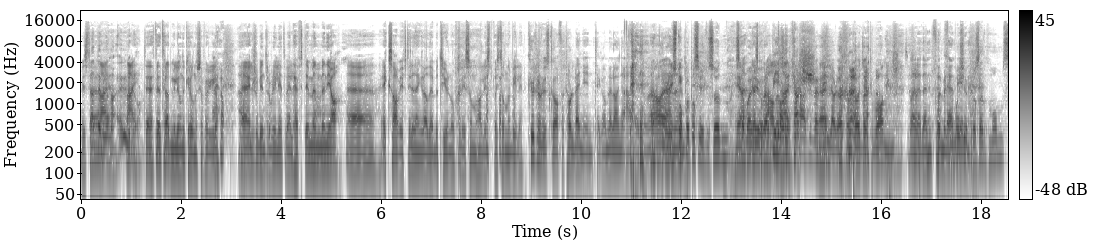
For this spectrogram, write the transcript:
Hvis 30 millioner euro? Nei, det, det er 30 millioner kroner, selvfølgelig. Eh, ellers så begynte det å bli litt vel heftig. Men, men ja, eh, x avgifter i den grad det betyr noe for de som har lyst på sånne biler. Kult når du skal fortolle den inn til gamlelandet her. Liksom. Jeg har en- Stopper på Svinesund, skal Ja, bare skal gjøre opp cash. 30 mill. har du hørt om Project One? Så er det den Formel 1-bilen. 25 moms.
